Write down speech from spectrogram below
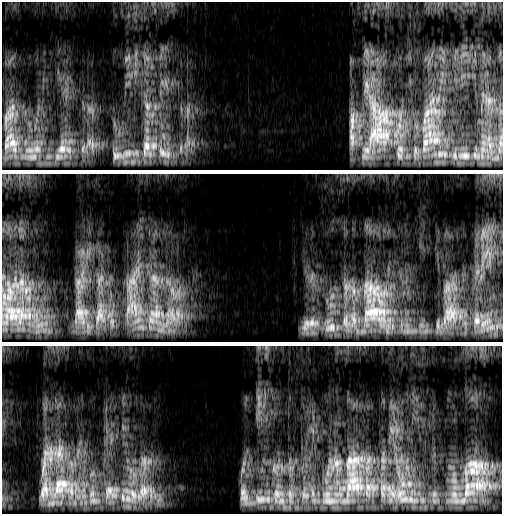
بعض لوگوں نے کیا اس طرح سے؟ بھی کرتے ہیں اس طرح سے۔ اپنے آپ کو چھپانے کے لیے کہ میں اللہ والا ہوں، گاڑی کاٹو۔ کہاں کا اللہ والا؟ جو رسول صلی اللہ علیہ وسلم کی اتباع نہ کریں، وہ اللہ کا محبوب کیسے ہوگا بھائی؟ کل ان کن تم تو اللہ اللہ۔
